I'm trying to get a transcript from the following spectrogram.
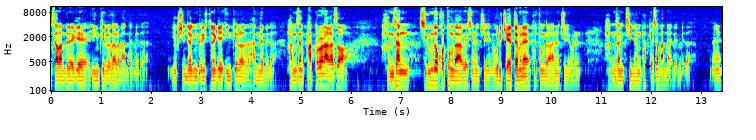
사람들에게 인기를 달라면 안 됩니다. 육신적인 그리스도에게 인기를 안 됩니다. 항상 밖으로 나가서 항상 지금도 고통당하고 계시는 주님, 우리 죄 때문에 고통당하는 주님을 항상 진영 밖에서 만나야 됩니다. 네?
